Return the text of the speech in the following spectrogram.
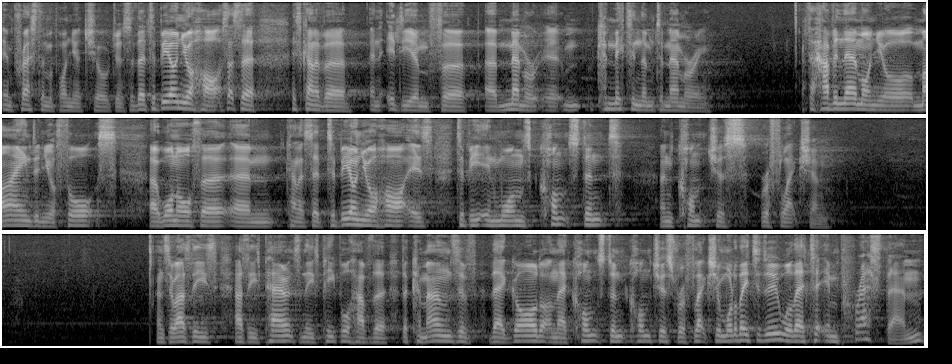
Impress them upon your children. So they're to be on your hearts. That's a, it's kind of a, an idiom for uh, memory, uh, committing them to memory for having them on your mind and your thoughts. Uh, one author um, kind of said, to be on your heart is to be in one's constant and conscious reflection. And so, as these, as these parents and these people have the, the commands of their God on their constant conscious reflection, what are they to do? Well, they're to impress them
